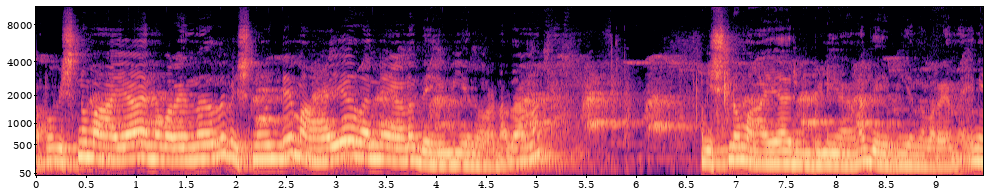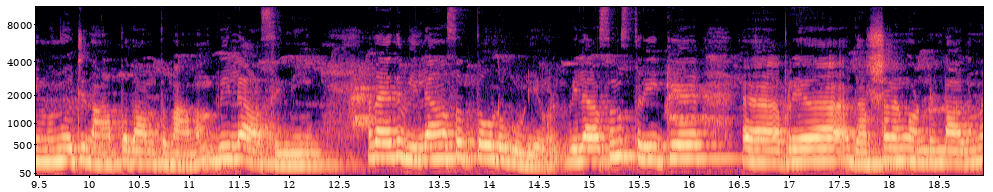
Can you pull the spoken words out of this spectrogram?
അപ്പോൾ വിഷ്ണുമായ എന്ന് പറയുന്നത് വിഷ്ണുവിന്റെ മായ തന്നെയാണ് ദേവി എന്ന് പറയുന്നത്. അതാണ് വിഷ്ണുമായ രൂപിണിയാണ് ദേവി എന്ന് പറയുന്നത്. ഇനി മുന്നൂറ്റി നാൽപ്പതാമത്തെ നാമം വിലാസിനി. അതായത് വിലാസത്തോടു കൂടിയവൾ. വിലാസം സ്ത്രീക്ക് പ്രിയ ദർശനം കൊണ്ടുണ്ടാകുന്ന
